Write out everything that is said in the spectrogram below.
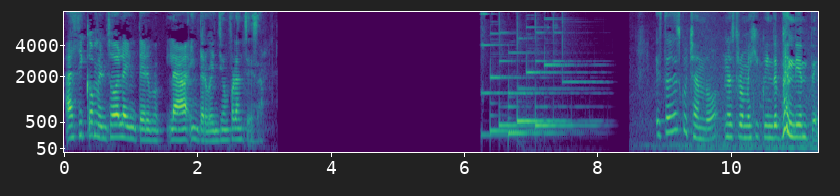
Así comenzó la, la intervención francesa. Estás escuchando Nuestro México Independiente,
